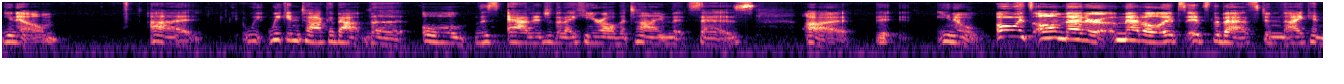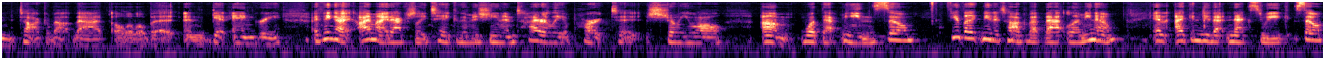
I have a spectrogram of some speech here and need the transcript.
you know, uh, we, we can talk about the old, this adage that I hear all the time that says, uh, you know, oh, it's all metal, metal, it's, it's the best. And I can talk about that a little bit and get angry. I think I, I might actually take the machine entirely apart to show you all um, what that means. So if you'd like me to talk about that, let me know and I can do that next week. So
